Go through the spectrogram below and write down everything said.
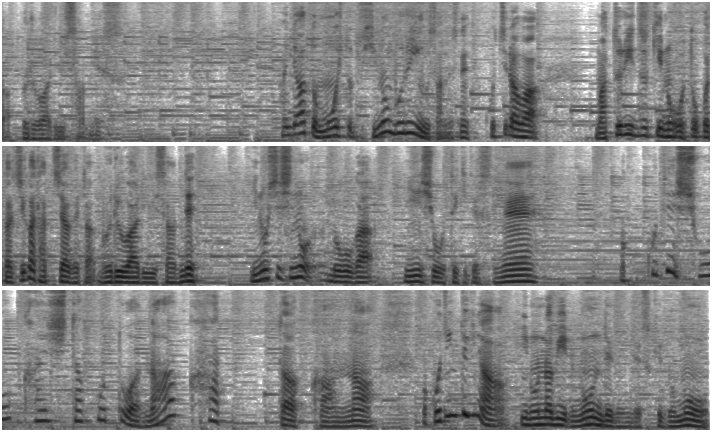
たブルワリーさんです。はい、であともう一つ、日野ブルイングさんですね。こちらは祭り好きの男たちが立ち上げたブルワリーさんで、イノシシの動画印象的ですね。ここで紹介したことはなかったかな。個人的にはいろんなビール飲んでるんですけども、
